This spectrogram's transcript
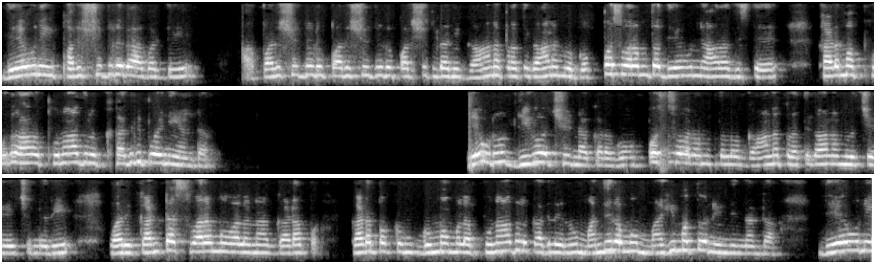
దేవుని పరిశుద్ధుడు కాబట్టి ఆ పరిశుద్ధుడు పరిశుద్ధుడు పరిశుద్ధుడు అని గాన ప్రతి గానంలో గొప్ప స్వరంతో దేవుణ్ణి ఆరాధిస్తే కడమ పునా పునాదులు కదిలిపోయినాయి అంట దేవుడు దిగి వచ్చిండు అక్కడ. గొప్ప స్వరంతో గాన ప్రతిగానములు చేయుచున్నది వారి కంఠ స్వరము వలన గడప గడపకు గుమ్మముల పునాదులు కదిలేను. మందిరము మహిమతో నిండిందంట. దేవుని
